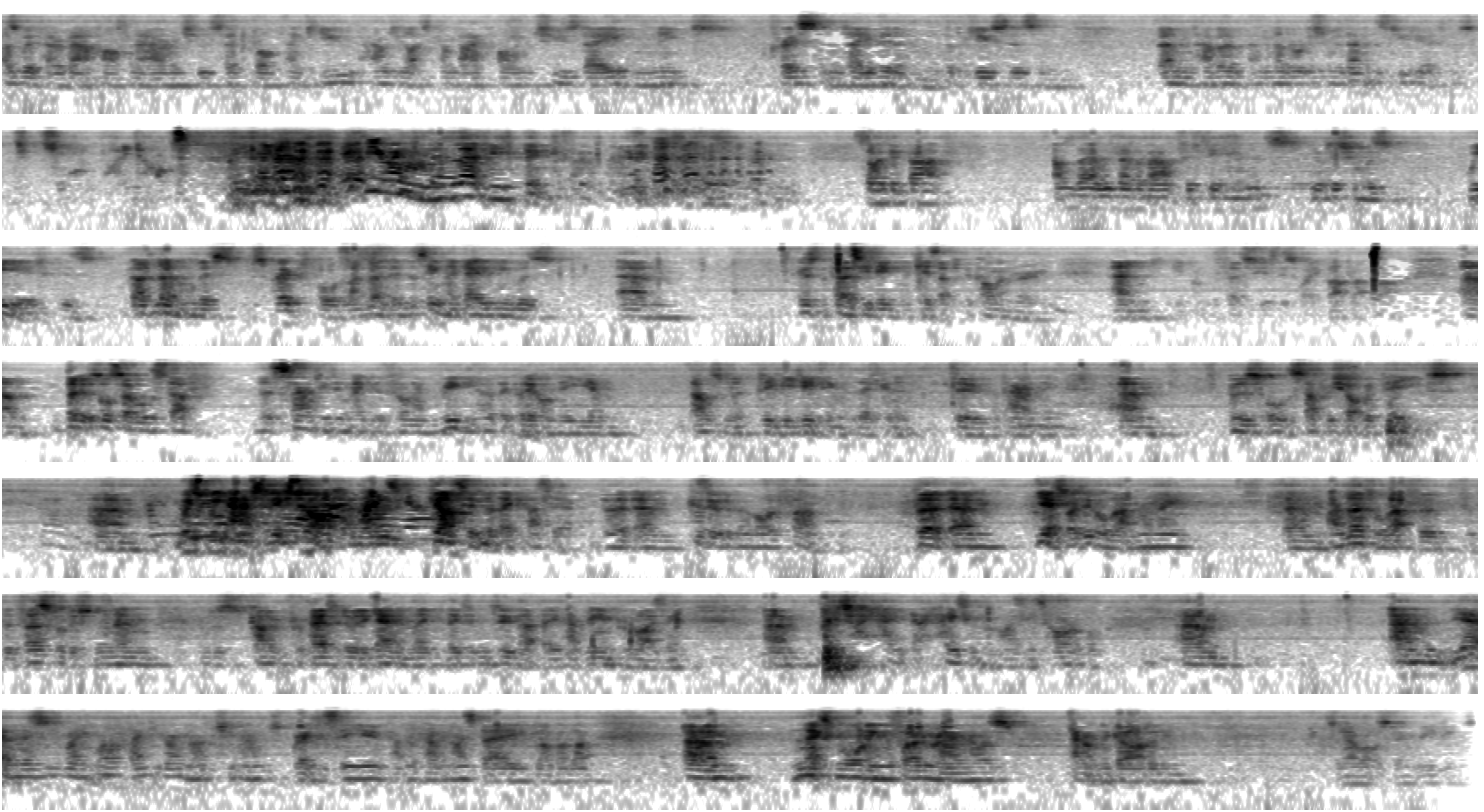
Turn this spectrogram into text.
I was with her about half an hour, and she said, "Well, thank you. How would you like to come back on Tuesday and meet Chris and David and the producers and and have, a, have another audition with them at the studios?" I was like, "Yeah, why not?" if you Hmm, let me think about it. so I did that. I was there with them about 15 minutes. The audition was weird because I'd learned all this script for them. I'd learned the scene they gave me was um, was the Percy leading the kids up to the common room, and you know, the first year's this way, blah blah blah. Um, but it was also all the stuff that sadly didn't make it the film. I really hope they put it on the um, ultimate DVD thing that they're going to do apparently. Um, it was all the stuff we shot with Peeves, um, which we actually shot, and I was gutted that they cut it, but because it would have been a lot of fun. But um, yeah, so I did all that, and then they, um, I learned all that for, for the first audition, and then was kind of prepared to do it again, and they, they didn't do that. They had me improvising, um, which I hate. I hate improvising. It's horrible. Um, and yeah, and they just went, well, thank you very much. You know, it's great to see you. Have a, have a nice day. Blah blah blah. Um, the next morning, the phone rang. I was out in the garden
